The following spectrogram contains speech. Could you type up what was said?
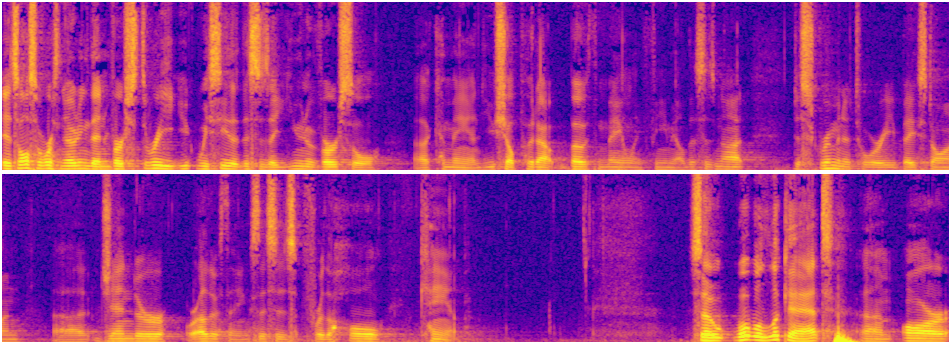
it's also worth noting that in verse 3, we see that this is a universal uh, command. You shall put out both male and female. This is not discriminatory based on uh, gender or other things. This is for the whole camp. So, what we'll look at um, are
